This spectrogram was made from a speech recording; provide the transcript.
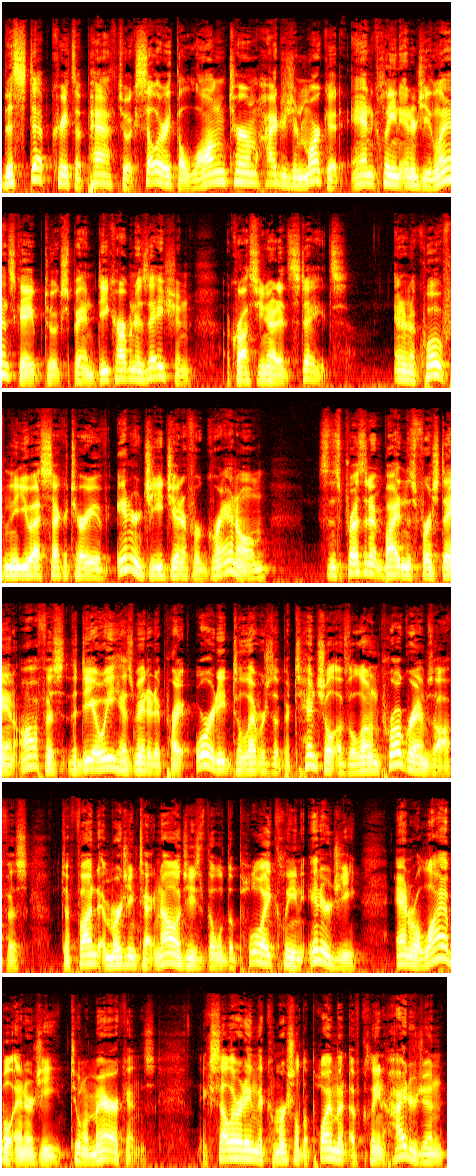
This step creates a path to accelerate the long term hydrogen market and clean energy landscape to expand decarbonization across the United States. And in a quote from the U.S. Secretary of Energy, Jennifer Granholm, since President Biden's first day in office, the DOE has made it a priority to leverage the potential of the Loan Programs Office to fund emerging technologies that will deploy clean energy and reliable energy to Americans. Accelerating the commercial deployment of clean hydrogen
